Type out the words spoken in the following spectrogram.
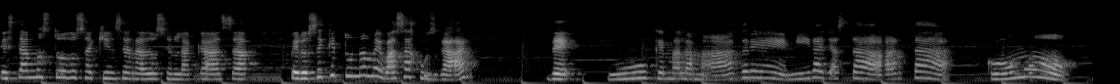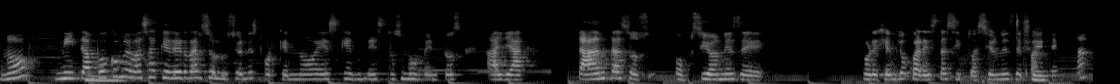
estamos todos aquí encerrados en la casa, pero sé que tú no me vas a juzgar de, uh, qué mala madre, mira, ya está harta, ¿cómo? ¿No? Ni tampoco me vas a querer dar soluciones porque no es que en estos momentos haya tantas opciones de, por ejemplo, para estas situaciones de pandemia.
